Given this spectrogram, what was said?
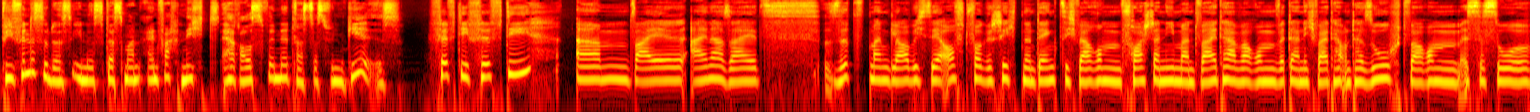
Wie findest du das, Ines, dass man einfach nicht herausfindet, was das für ein Gel ist? 50-50. Ähm, weil einerseits sitzt man, glaube ich, sehr oft vor Geschichten und denkt sich, warum forscht da niemand weiter, warum wird da nicht weiter untersucht, warum ist das so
